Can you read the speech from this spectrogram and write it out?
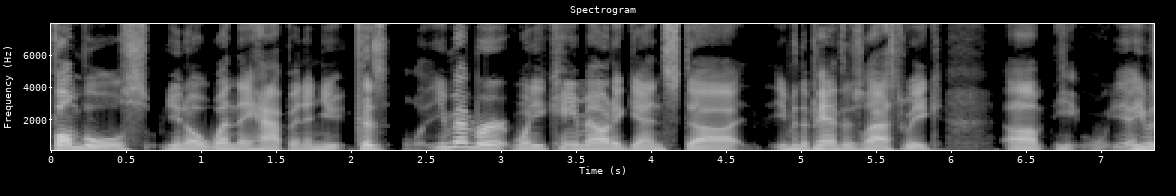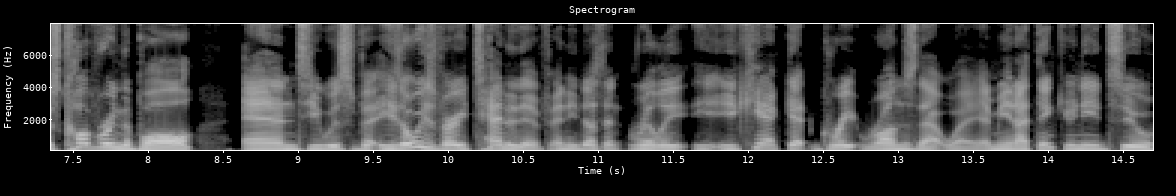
fumbles, you know, when they happen. And you, because you remember when he came out against uh, even the Panthers last week, um, he, he was covering the ball and he was he's always very tentative and he doesn't really he, he can't get great runs that way. I mean, I think you need to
